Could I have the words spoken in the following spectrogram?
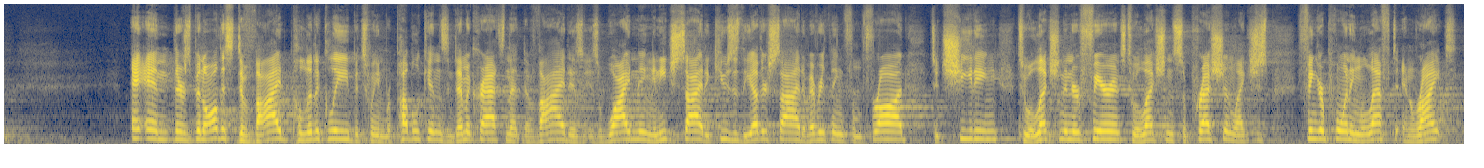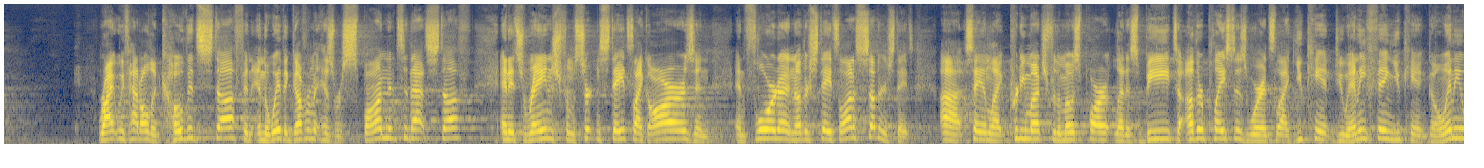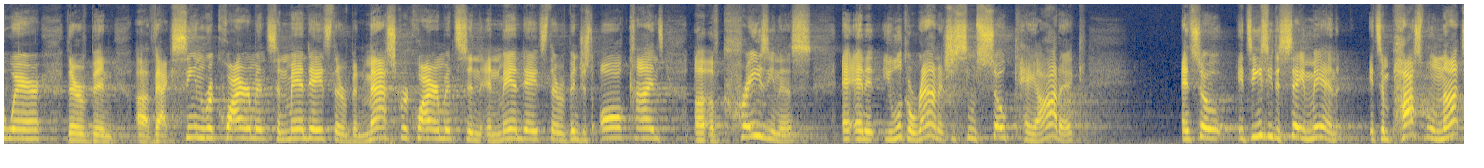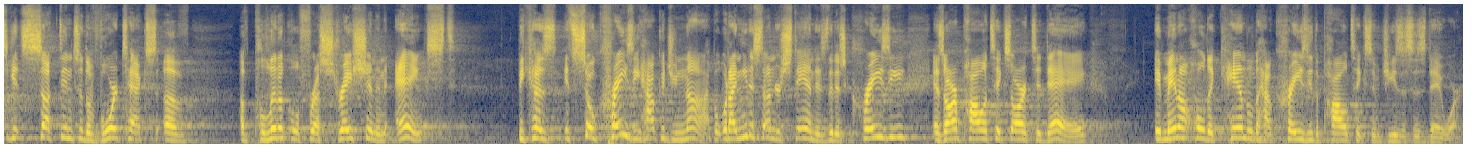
And, and, there's been all this divide politically between Republicans and Democrats, and that divide is, is widening, and each side accuses the other side of everything from fraud to cheating to election interference to election suppression, like just finger pointing left and right right? We've had all the COVID stuff and, and, the way the government has responded to that stuff. And it's ranged from certain states like ours and, and Florida and other states, a lot of southern states, uh, saying, like, pretty much for the most part, let us be, to other places where it's like, you can't do anything, you can't go anywhere. There have been uh, vaccine requirements and mandates, there have been mask requirements and, and mandates, there have been just all kinds of, of craziness. And, and it, you look around, it just seems so chaotic. And so it's easy to say, man, it's impossible not to get sucked into the vortex of, of political frustration and angst because it's so crazy. How could you not? But what I need us to understand is that as crazy as our politics are today, it may not hold a candle to how crazy the politics of Jesus' day were.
